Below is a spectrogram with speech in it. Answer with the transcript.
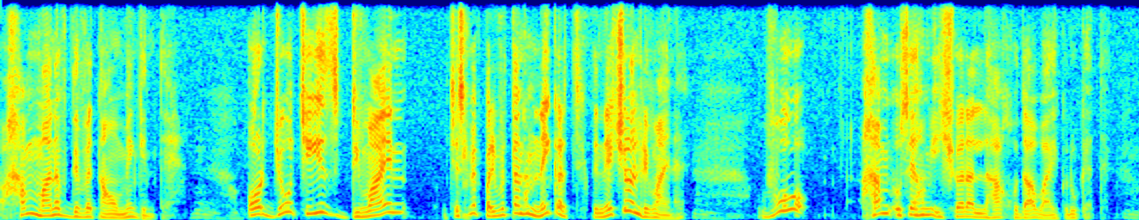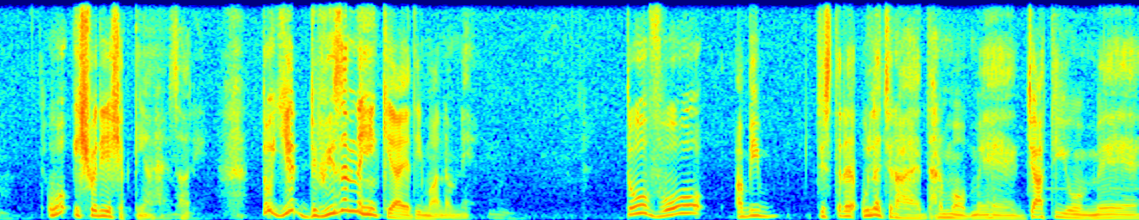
हम मानव दिव्यताओं में गिनते हैं। और जो चीज़ डिवाइन जिसमें परिवर्तन हम नहीं कर सकते नेचुरल डिवाइन है, वो हम, उसे हम ईश्वर अल्लाह खुदा वाहगुरु कहते हैं। वो ईश्वरीय शक्तियाँ हैं सारी। तो ये डिवीज़न नहीं किया यदि मानव ने तो वो अभी जिस तरह उलझ रहा है धर्मों में, जातियों में,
